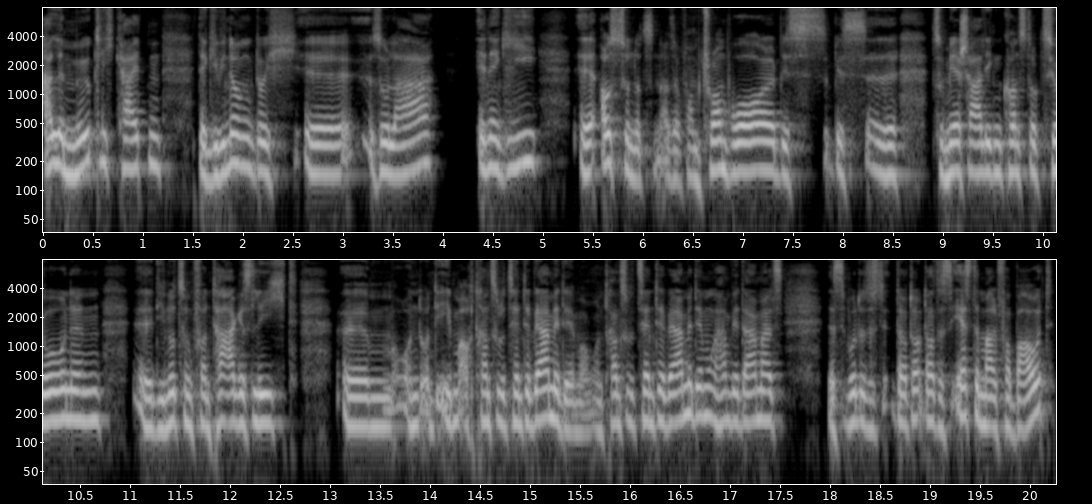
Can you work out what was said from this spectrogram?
alle Möglichkeiten der Gewinnung durch äh, Solar Energie äh, auszunutzen, also vom Trump Wall bis bis äh, zu mehrschaligen Konstruktionen, äh, die Nutzung von Tageslicht ähm, und und eben auch transluzente Wärmedämmung. Und transluzente Wärmedämmung haben wir damals, das wurde das, dort, dort das erste Mal verbaut.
